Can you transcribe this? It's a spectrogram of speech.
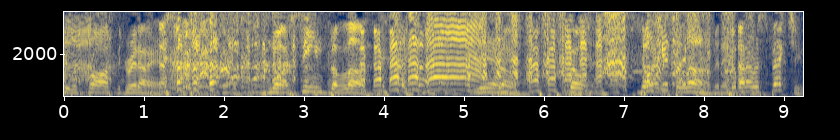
you you across the gridiron. no, I've seen the love. Yeah. So Don't get the love. It ain't No, but I respect you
